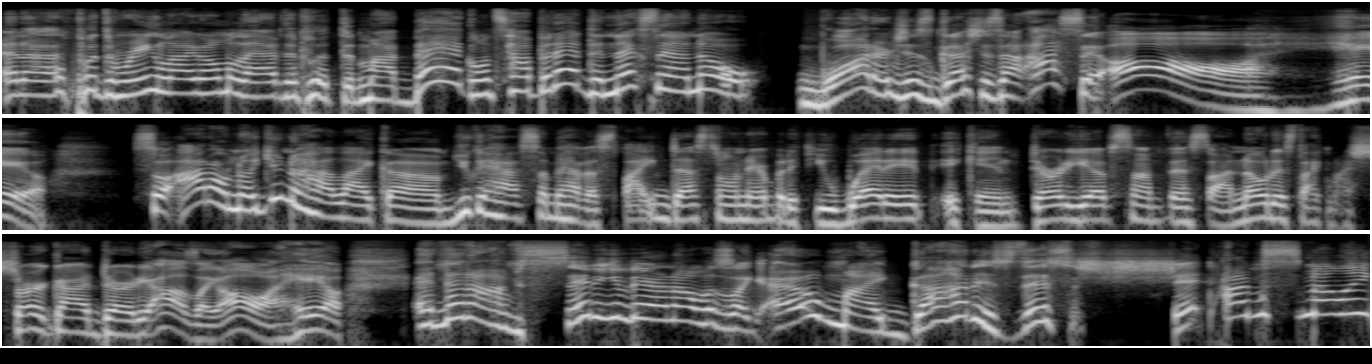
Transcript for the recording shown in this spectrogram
And I put the ring light on my lap and put the, my bag on top of that. The next thing I know, water just gushes out. I said, oh, hell. So I don't know. You know how like um you can have something have a slight dust on there, but if you wet it, it can dirty up something. So I noticed like my shirt got dirty. I was like, oh hell. And then I'm sitting there and I was like, oh my God, is this shit I'm smelling?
